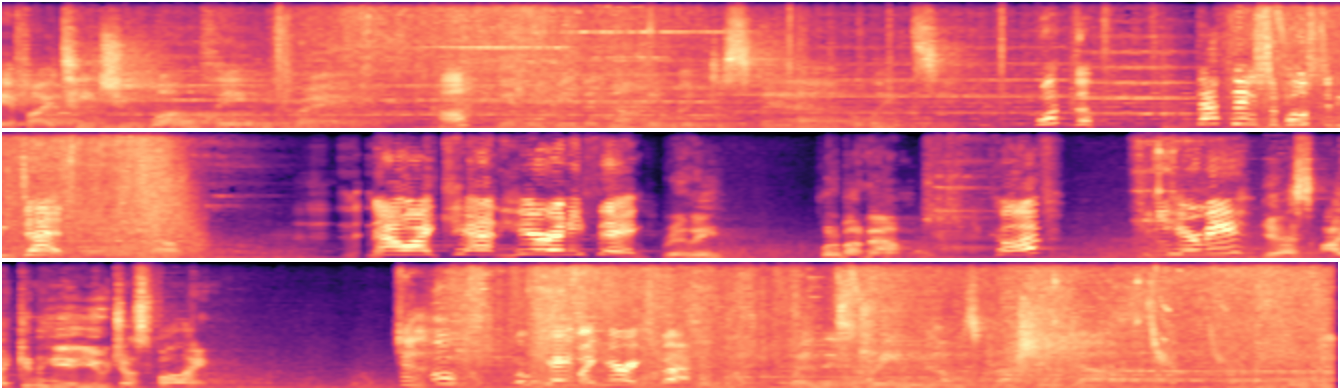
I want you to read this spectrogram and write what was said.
If I teach you one thing, Frey, Huh? it will be that nothing but despair awaits you. What the? That thing's supposed to be dead! No. Now I can't hear anything! Really? What about now? Cuff? Can you hear me? Yes, I can hear you just fine. Oh, okay, my hearing's back. When this dream comes crashing down, you will be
